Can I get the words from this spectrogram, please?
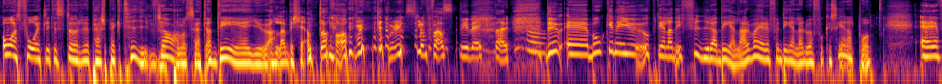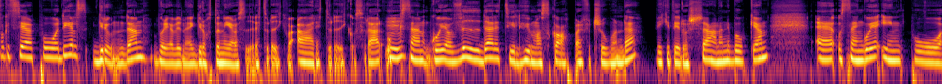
Och att få ett lite större perspektiv Ja. på något sätt. Ja, det är ju alla betjänta av, kan vi slå fast direkt där. Du, eh, boken är ju uppdelad i fyra delar. Vad är det för delar du har fokuserat på? Eh, Jag fokuserar på dels grunden, börjar vi med grotta ner oss i retorik. Vad är retorik och sådär. Och sen går jag vidare till hur man skapar förtroende, vilket är då kärnan i boken. Eh, och sen går jag in på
